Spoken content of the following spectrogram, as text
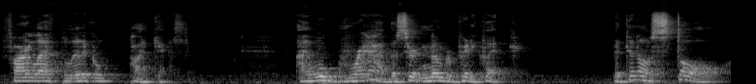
Far Left Political Podcast. I will grab a certain number pretty quick, but then I'll stall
